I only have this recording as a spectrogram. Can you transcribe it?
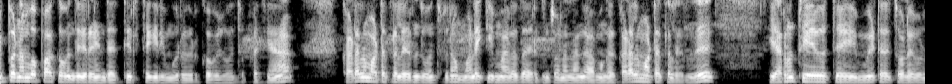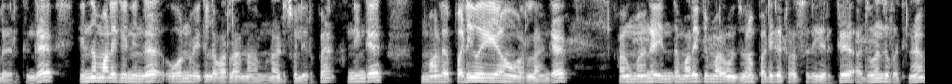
இப்போ நம்ம பார்க்க வந்துக்கிற இந்த தீர்த்தகிரி முருகர் கோவில் வந்து பார்த்திங்கன்னா கடல் மட்டத்தில் இருந்து வந்து பார்த்தீங்கன்னா மலைக்கு மேலே தான் இருக்குன்னு சொன்னாங்க அவங்க கடல் மட்டத்தில் இருந்து இரநூத்தி எழுபத்தி மீட்டர் தொலைவில் இருக்குங்க. இந்த மலைக்கு நீங்கள் ஓன் வெஹிக்கிளில் வரலாம்னு நான் முன்னாடி சொல்லியிருப்பேன். நீங்கள் மலை படி வழியாகவும் வரலாங்க. அவங்க இந்த மலைக்கு மேலே வந்து படிக்கட்டு வசதி இருக்குது அது வந்து பார்த்திங்கன்னா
